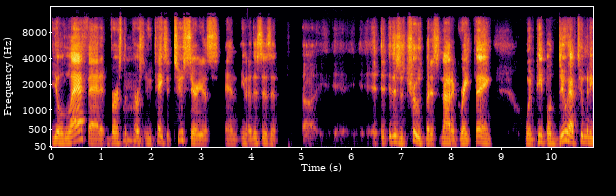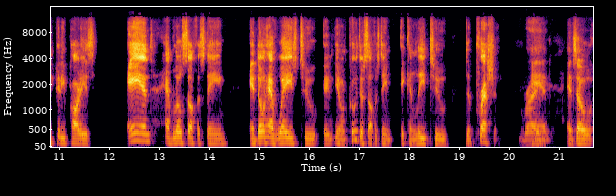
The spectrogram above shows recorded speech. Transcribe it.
you'll laugh at it versus the mm-hmm. person who takes it too serious. And you know this isn't uh, it, it, this is truth, but it's not a great thing when people do have too many pity parties and have low self esteem and don't have ways to you know improve their self-esteem it can lead to depression right and and so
